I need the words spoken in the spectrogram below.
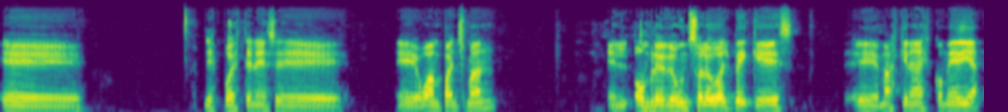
Eh, después tenés eh, eh, One Punch Man, el hombre de un solo golpe, que es más que nada es comedia.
